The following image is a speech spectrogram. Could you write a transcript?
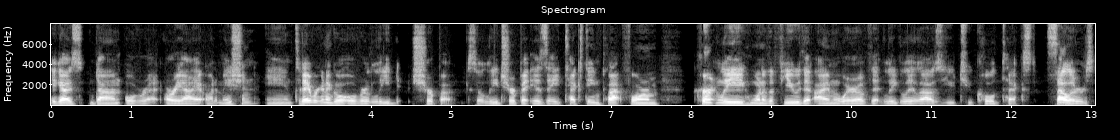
Hey guys, Don over at REI Automation, and today we're going to go over Lead Sherpa. So Lead Sherpa is a texting platform, currently one of the few that I'm aware of that legally allows you to cold text sellers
